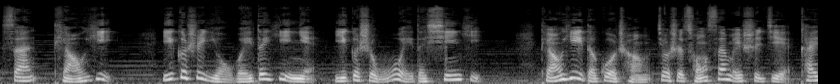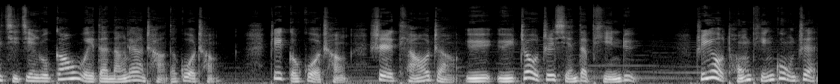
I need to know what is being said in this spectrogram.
三调意。一个是有为的意念，一个是无为的心意。调意的过程就是从三维世界开启进入高维的能量场的过程。这个过程是调整与宇宙之弦的频率。只有同频共振，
